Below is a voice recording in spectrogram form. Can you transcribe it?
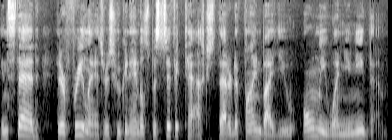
Instead, they're freelancers who can handle specific tasks that are defined by you only when you need them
